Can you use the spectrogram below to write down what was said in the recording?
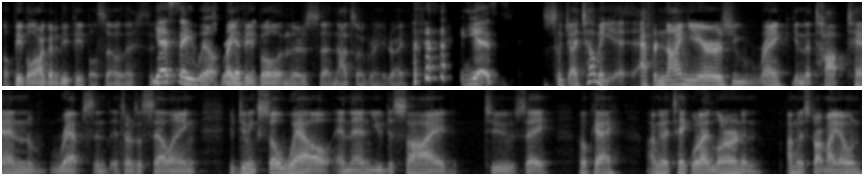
well, people are going to be people, so there's yes, they will. great yes, people, and there's uh, not so great, right? yes. So, Jy, tell me, after nine years, you rank in the top ten reps in, in terms of selling. You're doing so well, and then you decide to say, "Okay, I'm going to take what I learned and I'm going to start my own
